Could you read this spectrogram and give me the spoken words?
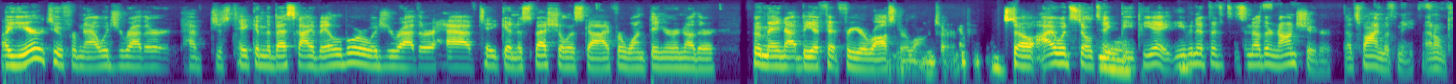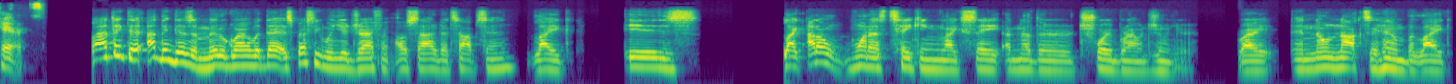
a year or two from now, would you rather have just taken the best guy available, or would you rather have taken a specialist guy for one thing or another who may not be a fit for your roster long term? So I would still take yeah. BPA, even if it's another non-shooter. That's fine with me. I don't care. But I think that I think there's a middle ground with that, especially when you're drafting outside of the top ten. Like, is like I don't want us taking like say another Troy Brown Jr. Right, and no knock to him, but like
